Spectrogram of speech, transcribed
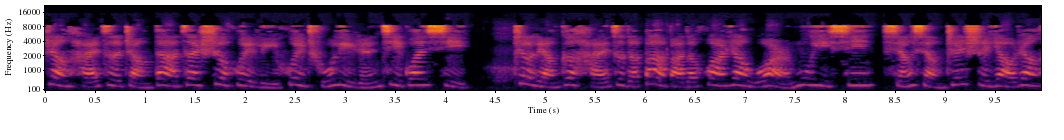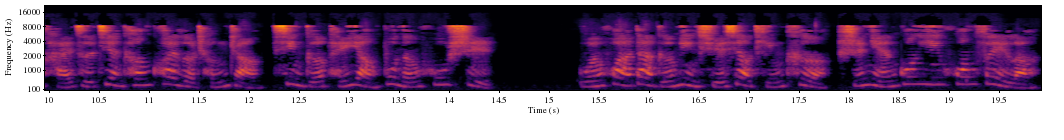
让孩子长大在社会里会处理人际关系。这两个孩子的爸爸的话让我耳目一新，想想真是要让孩子健康快乐成长，性格培养不能忽视。文化大革命学校停课，十年光阴荒废了。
